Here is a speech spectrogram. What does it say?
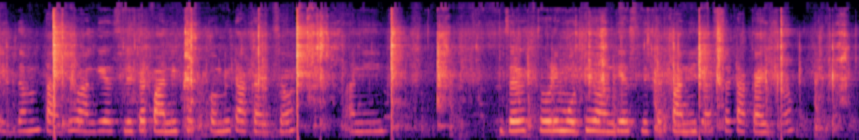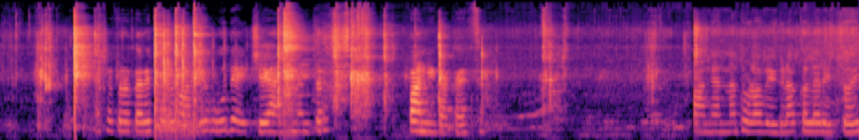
एकदम ताजी वांगी असली तर पाणी खूप कमी टाकायचं आणि जर थोडी मोठी वांगी असली तर पाणी जास्त टाकायचं. अशा प्रकारे थोडे वांगे होऊ द्यायचे आणि नंतर पाणी टाकायचं. वांग्यांना थोडा वेगळा कलर येतोय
